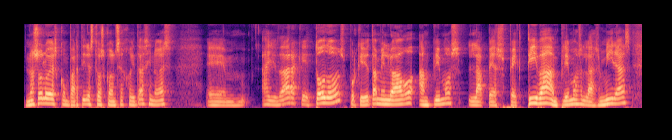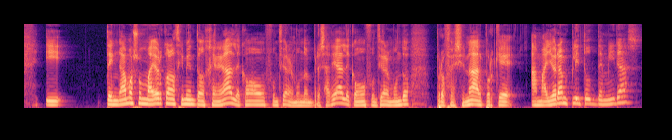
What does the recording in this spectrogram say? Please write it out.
no solo es compartir estos consejos y tal, sino es Em, ayudar a que todos, porque yo también lo hago, ampliemos la perspectiva, ampliemos las miras y tengamos un mayor conocimiento en general de cómo funciona el mundo empresarial, de cómo funciona el mundo profesional, porque a mayor amplitud de miras,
